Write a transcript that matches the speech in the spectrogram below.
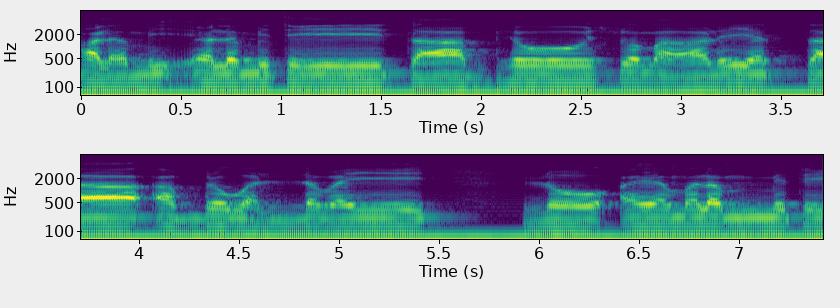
अलमि, अलमिति। ताभ्यो स्वमानियत्ता अब्रुवन्न वै लो अयमलमिति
